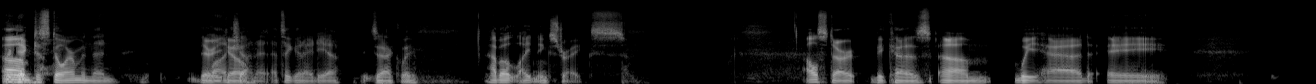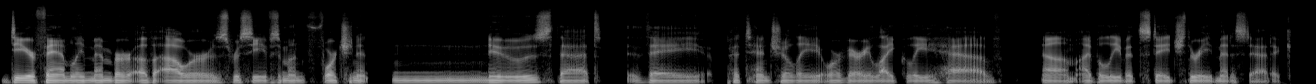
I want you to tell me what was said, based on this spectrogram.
Predict Um, a storm and then there launch you go. on it. That's a good idea. Exactly. How about lightning strikes? I'll start because um, we had a dear family member of ours receive some unfortunate news that they potentially or very likely have, um, I believe it's stage three metastatic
